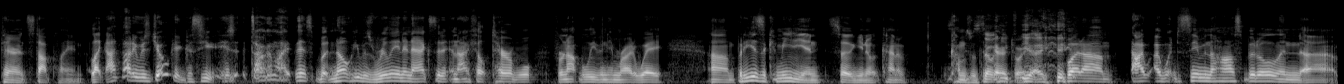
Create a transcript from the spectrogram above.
Terrence, stop playing. Like, I thought he was joking because he, he's talking like this. But no, he was really in an accident, and I felt terrible for not believing him right away. Um, but he is a comedian, so, you know, it kind of comes with So the he- territory. yeah. but um, I, I went to see him in the hospital and uh,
